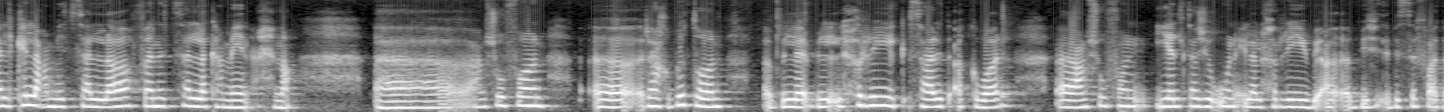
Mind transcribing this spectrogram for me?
الكل عم يتسلى فنتسلى كمان إحنا. آه عم شوفهم آه، رغبتهم بالحرية صارت أكبر. آه، عم شوفهم يلتجئون إلى الحرية بصفة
